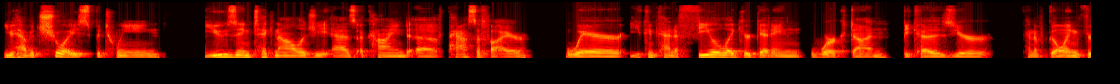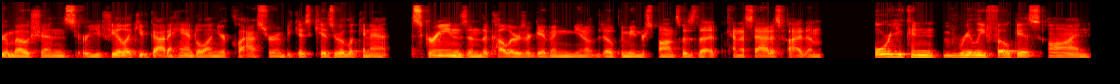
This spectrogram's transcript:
you have a choice between using technology as a kind of pacifier where you can kind of feel like you're getting work done because you're kind of going through motions or you feel like you've got a handle on your classroom because kids are looking at screens and the colors are giving you know the dopamine responses that kind of satisfy them or you can really focus on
